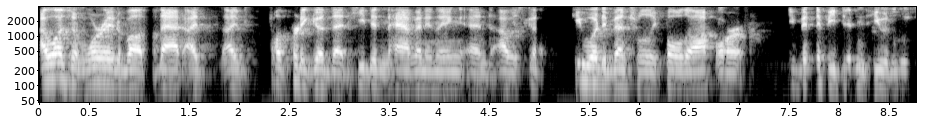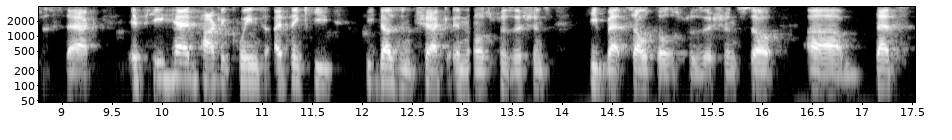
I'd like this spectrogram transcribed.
I wasn't worried about that. I I felt pretty good that he didn't have anything, and I was gonna he would eventually fold off, or even if he didn't, he would lose his stack. If he had pocket queens, I think he he doesn't check in those positions. He bets out those positions. So um, that's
